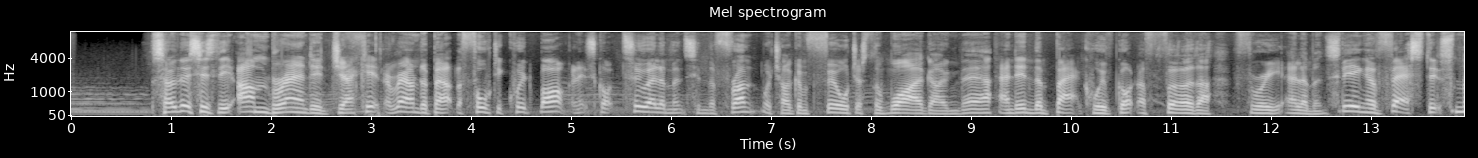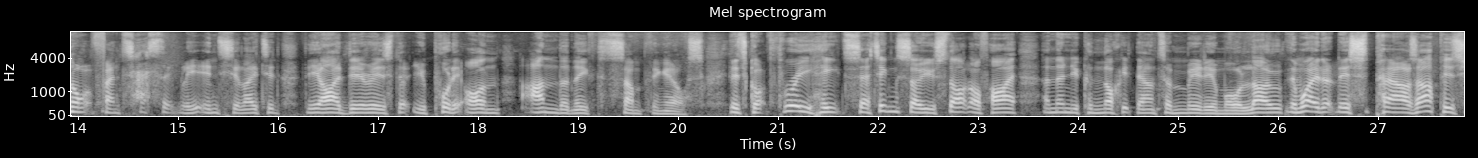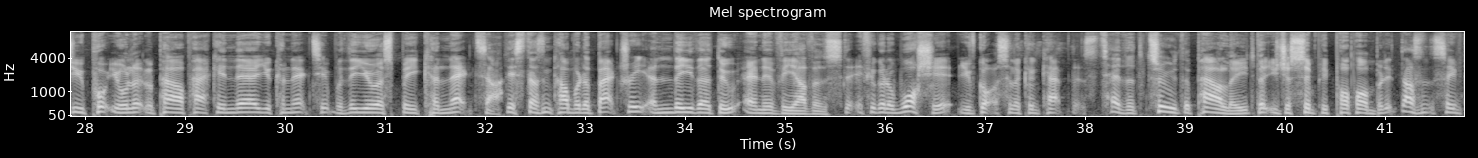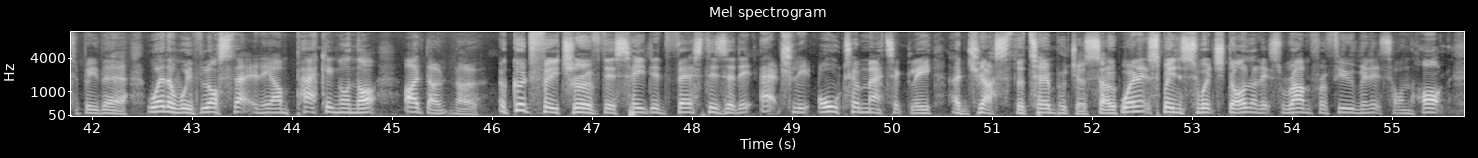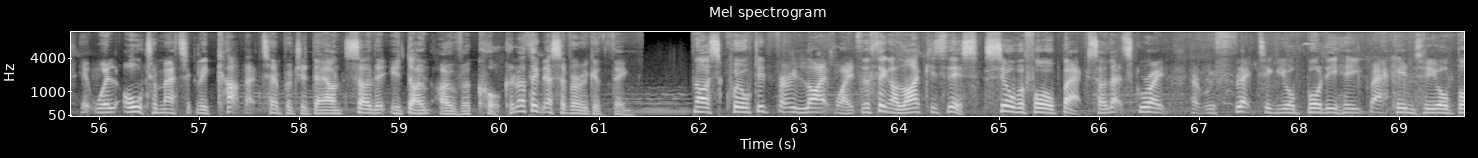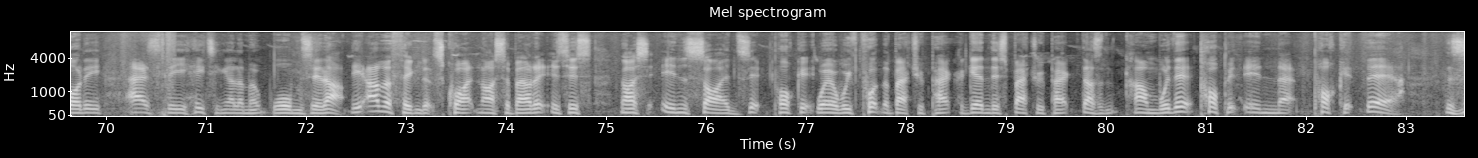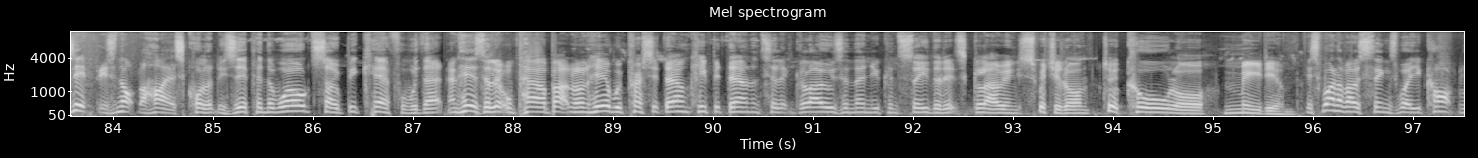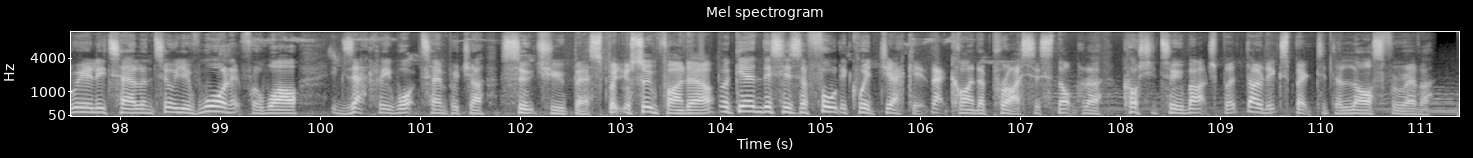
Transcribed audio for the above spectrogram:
so this is the unbranded jacket around about the 40 quid mark and it's got two elements in the front which I can feel just the wire going there and in the back we've got a further three elements. Being a vest it's not fantastically insulated. The idea is that you put it on underneath something else. It's got three heat settings so you start off high and then you can knock it down to medium or low. The way that this powers up is you put your little power pack in there you connect it with the the USB connector. This doesn't come with a battery and neither do any of the others. If you're going to wash it, you've got a silicon cap that's tethered to the power lead that you just simply pop on, but it doesn't seem to be there. Whether we've lost that in the unpacking or not, I don't know. A good feature of this heated vest is that it actually automatically adjusts the temperature. So when it's been switched on and it's run for a few minutes on hot, it will automatically cut that temperature down so that you don't overcook. And I think that's a very good thing nice quilted, very lightweight. The thing I like is this, silver foil back. So that's great at reflecting your body heat back into your body as the heating element warms it up. The other thing that's quite nice about it is this nice inside zip pocket where we've put the battery pack. Again, this battery pack doesn't come with it. Pop it in that pocket there. The zip is not the highest quality zip in the world, so be careful with that. And here's a little power button on here. We press it down, keep it down until it glows, and then you can see that it's glowing. Switch it on to cool or medium. It's one of those things where you can't really tell until you've worn it for a while exactly what temperature suits you best but you'll soon find out again this is a 40 quid jacket that kind of price it's not to cost you too much but don't expect it to last forever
